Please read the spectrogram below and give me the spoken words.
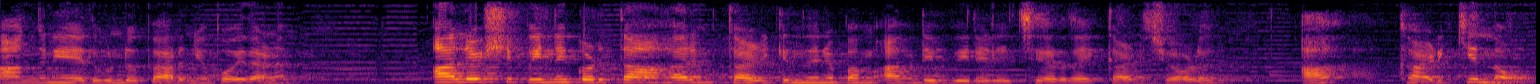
അങ്ങനെ ആയതുകൊണ്ട് പറഞ്ഞു പോയതാണ്. അലോഷി പിന്നെ കൊടുത്ത ആഹാരം കഴിക്കുന്നതിനൊപ്പം അവന്റെ വിരലിൽ ചെറുതായി കഴിച്ചോൾ ആ കഴിക്കുന്നോ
